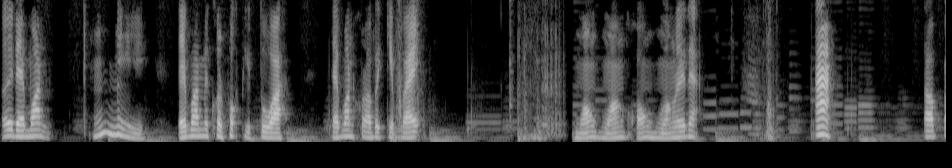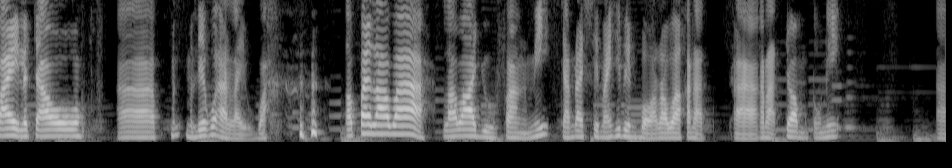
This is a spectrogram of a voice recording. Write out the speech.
เอ้ยไดมอนด์อืม ไม่ไดมอนด์ไม่ควรพกติดตัวไดมอนด์ควรเอาไปเก็บไว้หวงหวงของหวงเลยเนี่ย อะ ต่อไปเราจะเอาอ่ามันมันเรียกว่าอะไรวะ ต่อไปลาวา ลาวาอยู่ฝั่งนี้จำได้ใช่ไหมที่เป็นบ่อลาวาขนาด อ่า ขนาดย่อมตรงนี้ อ่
